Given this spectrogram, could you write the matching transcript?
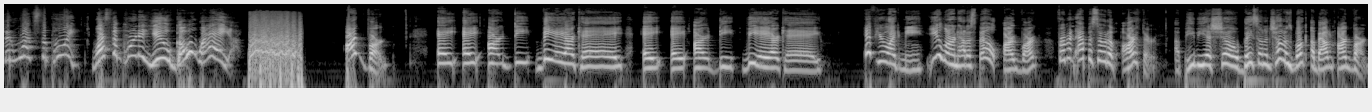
then what's the point? What's the point of you? Go away! Aardvark. A A R D V A R K. A A R D V A R K. If you're like me, you learned how to spell aardvark from an episode of Arthur, a PBS show based on a children's book about an aardvark.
